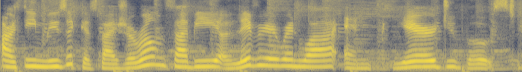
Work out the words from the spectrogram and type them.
Our theme music is by Jerome Fabi, Olivier Renoir, and Pierre Dubost.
